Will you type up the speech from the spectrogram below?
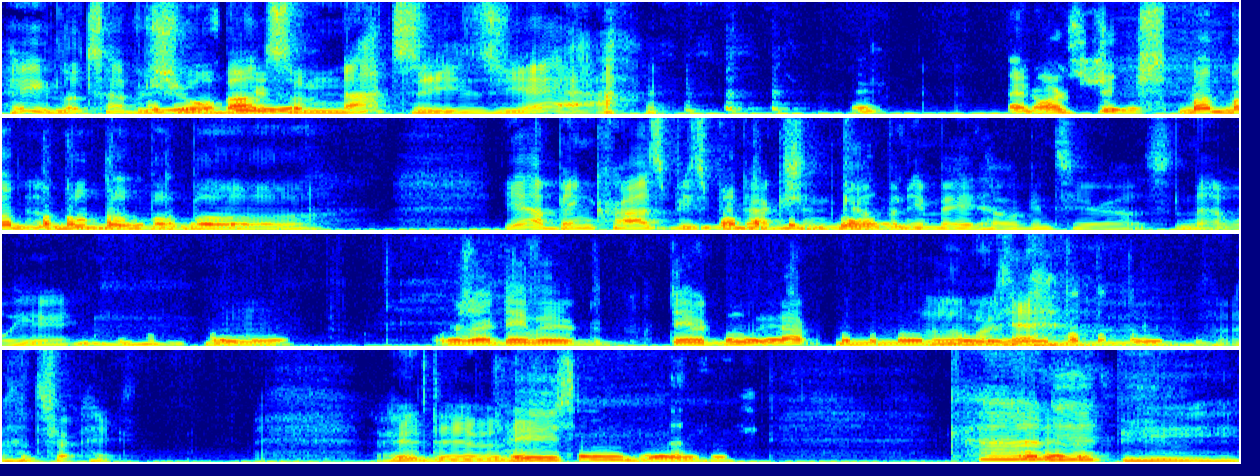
hey, let's have a show about some Nazis. Yeah. And orange juice. Yeah, Bing Crosby's production company made Hogan's Heroes. Isn't that weird? Where's our David David Bowie at? Oh, where's that? That's right. Hey, David. Peace and love. Can David. it be?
